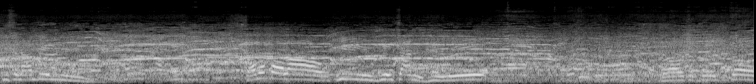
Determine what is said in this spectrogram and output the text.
ที่สนามบินสปปลาวที่เวียงจันทร์แห่งนี้ เราจะเป็นต้อง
